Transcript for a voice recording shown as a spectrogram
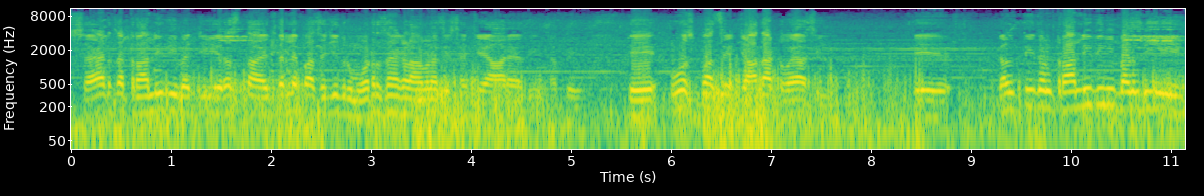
ਸਾਈਡ ਤਾਂ ਟਰਾਲੀ ਦੀ ਵੱਜੀ ਰਸਤਾ ਇਧਰਲੇ ਪਾਸੇ ਜਿੱਧਰੋਂ ਮੋਟਰਸਾਈਕਲ ਆਉਣਾ ਸੀ, ਸੱਜੇ ਆ ਰਿਹਾ ਸੀ ਖੱਬੇ ਤੇ ਉਸ ਪਾਸੇ ਜ਼ਿਆਦਾ ਟੋਇਆ ਸੀ ਤੇ ਗਲਤੀ ਤਾਂ ਟਰਾਲੀ ਦੀ ਵੀ ਬਣਦੀ ਏ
